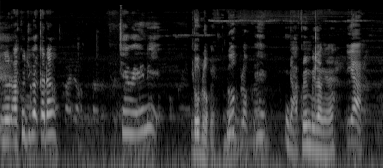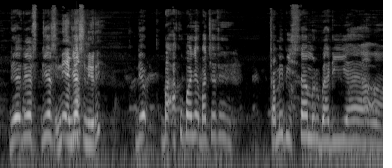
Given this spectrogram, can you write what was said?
menurut aku juga kadang cewek ini goblok ya goblok ya enggak aku yang bilang ya. ya Dia dia dia ini dia, sendiri dia ba- aku banyak baca deh. Kami bisa merubah dia. Heeh.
